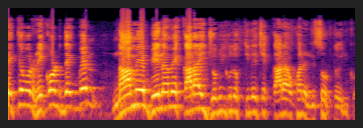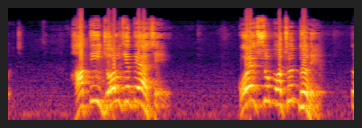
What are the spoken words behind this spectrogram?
দেখতে রেকর্ড দেখবেন, নামে, বেনামে কারা এই জমিগুলো কিনেছে, কারা ওখানে রিসোর্ট তৈরি করছে। হাতি জল খেতে আছে কয়েকশো বছর ধরে, তো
